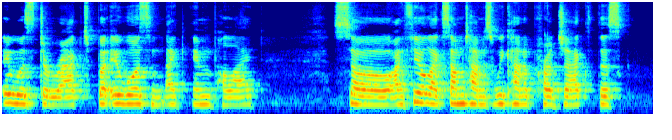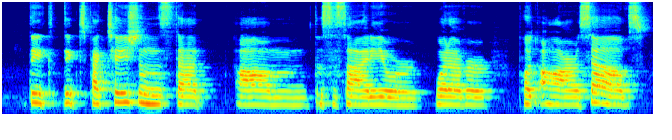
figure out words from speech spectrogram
It was direct, but it wasn't like impolite. So I feel like sometimes we kind of project this the, the expectations that um, the society or whatever put on ourselves.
